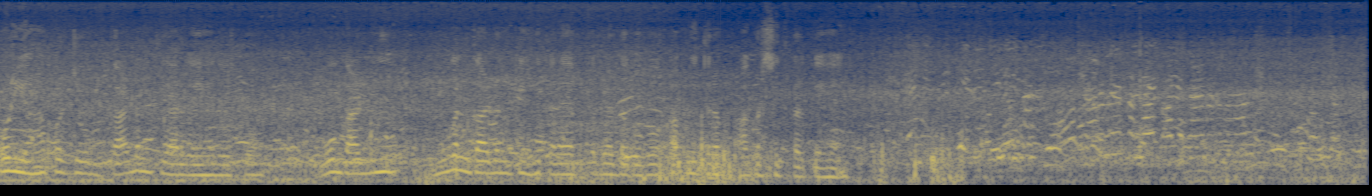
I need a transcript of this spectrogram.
और यहाँ पर जो गार्डन तैयार गए हैं दोस्तों, वो गार्डन मुगल गार्डन की ही तरह पर्यटकों को अपनी तरफ़ आकर्षित करते हैं। 何?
